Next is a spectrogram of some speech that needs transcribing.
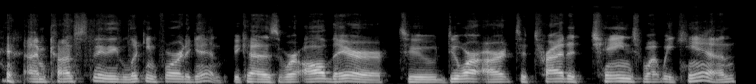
I'm constantly looking for it again because we're all there to do our art, to try to change what we can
